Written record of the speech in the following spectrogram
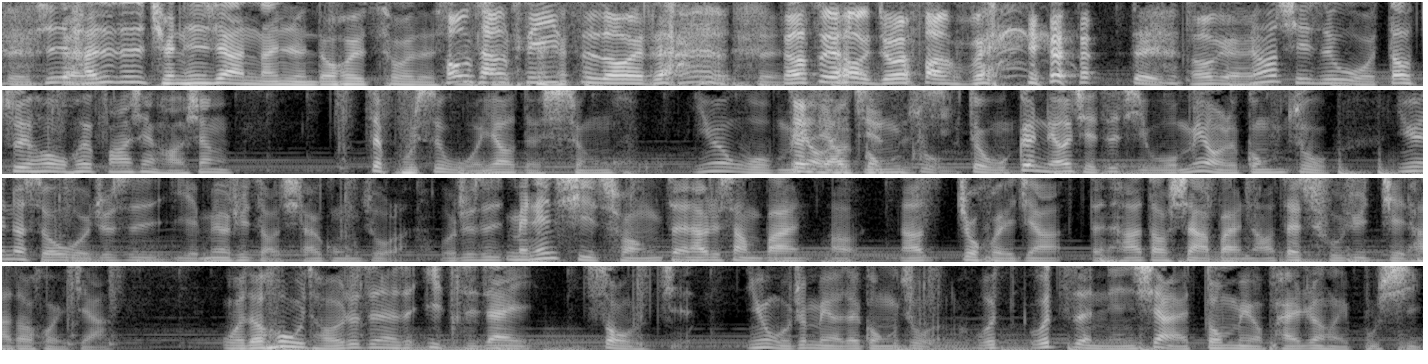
对，其实还是这是全天下男人都会错的事情。通常第一次都会这样 然后最后你就会放飞。对，OK。然后其实我到最后会发现，好像这不是我要的生活，因为我没有了工作，对我更了解自己，我没有了工作。因为那时候我就是也没有去找其他工作了，我就是每天起床载他去上班啊，然后就回家等他到下班，然后再出去接他到回家。我的户头就真的是一直在骤减，因为我就没有在工作了。我我整年下来都没有拍任何一部戏，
